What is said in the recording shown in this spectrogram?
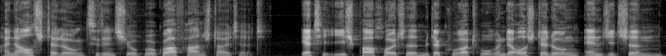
eine Ausstellung zu den Xiuburgua veranstaltet. RTI sprach heute mit der Kuratorin der Ausstellung Angie Chin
